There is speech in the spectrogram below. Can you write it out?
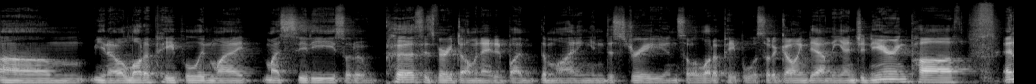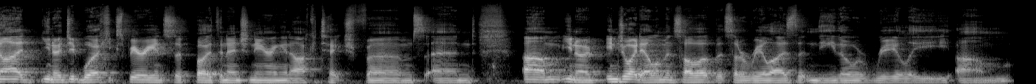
Um, you know, a lot of people in my my city, sort of Perth is very dominated by the mining industry, and so a lot of people were sort of going down the engineering path. And I, you know, did work experience at both an engineering and architecture firms, and um, you know, enjoyed elements of it, but sort of realized that neither were really um,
